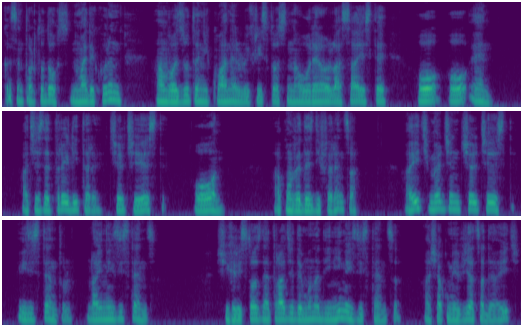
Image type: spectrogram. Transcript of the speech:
că sunt ortodox, numai de curând am văzut în icoanele lui Hristos în aureola sa este O-O-N. Aceste trei litere, cel ce este, O-On. Acum vedeți diferența? Aici merge în cel ce este, existentul, la inexistență. Și Hristos ne trage de mână din inexistență, așa cum e viața de aici,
